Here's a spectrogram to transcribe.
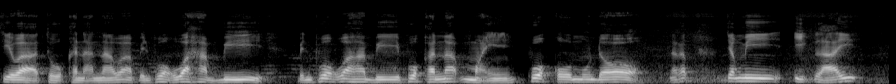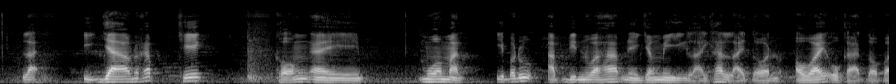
ที่ว่าถูกขนานนามว่าเป็นพวกวะฮาบี เป็นพวกวะฮาบี พวกคณะใหม่ พวกโกมูดอนะครับ ยังมีอีกหลายหลายอีกยาวนะครับ เชคของไอ้มูฮัมหมัด อิบนุอับดินวาฮับเนี่ยยังมีอีกหลายขั้นหลายตอนเอาไว้โอกาสต่อไป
